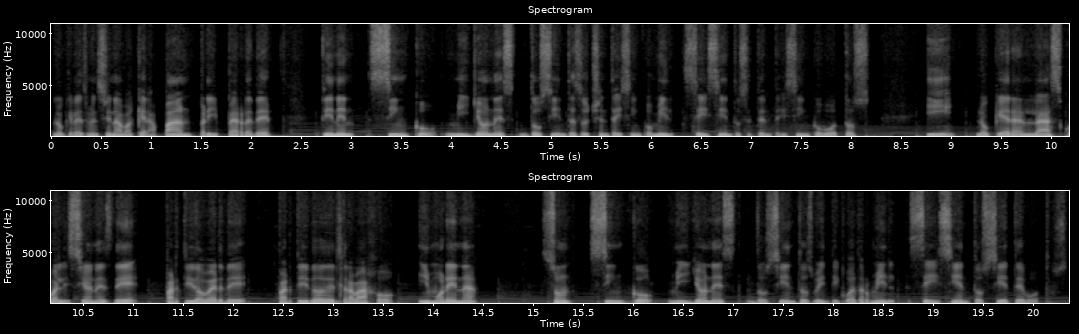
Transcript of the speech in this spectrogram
lo que les mencionaba que era PAN, PRI, PRD, tienen 5.285.675 votos. Y lo que eran las coaliciones de Partido Verde, Partido del Trabajo y Morena son 5.224.607 votos.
